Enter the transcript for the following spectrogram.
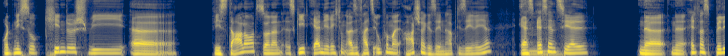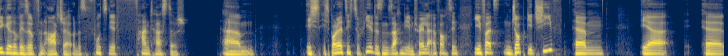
und nicht so kindisch wie, äh, wie Star-Lord, sondern es geht eher in die Richtung, also falls ihr irgendwann mal Archer gesehen habt, die Serie, er ist Mhm. essentiell eine, eine etwas billigere Version von Archer und das funktioniert fantastisch. Ähm, ich, ich spoilere jetzt nicht zu viel, das sind Sachen, die im Trailer einfach sind. Jedenfalls, ein Job geht schief. Ähm, er, äh,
